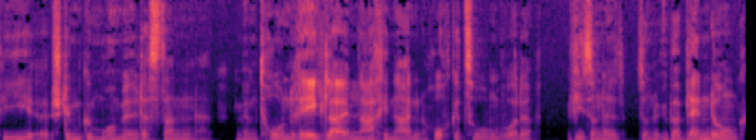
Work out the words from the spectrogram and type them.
wie äh, Stimmgemurmel, das dann mit dem Tonregler im Nachhinein hochgezogen wurde, wie so eine, so eine Überblendung.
